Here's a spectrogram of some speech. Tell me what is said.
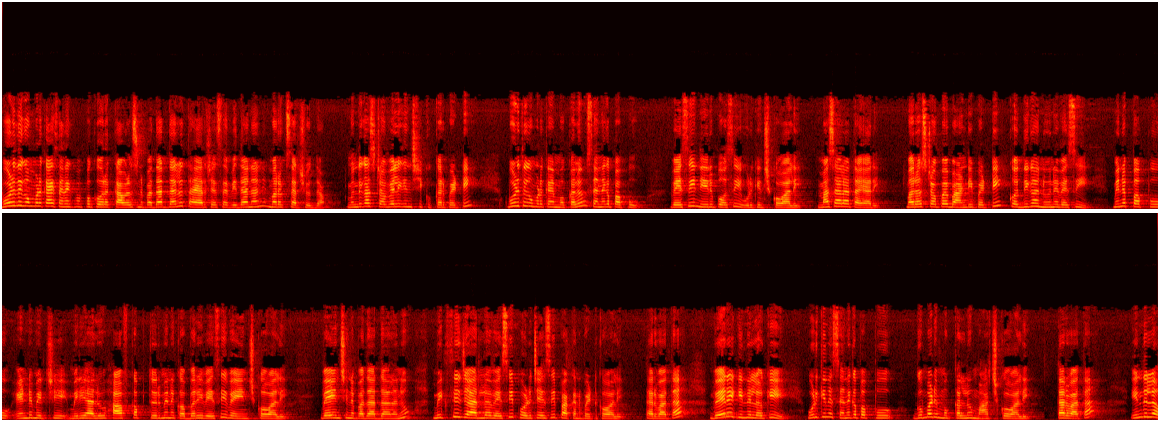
బూడిద గుమ్మడికాయ శనగపప్పు కూరకు కావలసిన పదార్థాలు తయారు చేసే విధానాన్ని మరొకసారి చూద్దాం. ముందుగా స్టవ్ వెలిగించి కుక్కర్ పెట్టి బూడిద గుమ్మడికాయ ముక్కలు శనగపప్పు వేసి నీరు పోసి ఉడికించుకోవాలి. మసాలా తయారీ. మరో స్టవ్పై బాండీ పెట్టి కొద్దిగా నూనె వేసి మినప్పప్పు ఎండుమిర్చి మిరియాలు హాఫ్ కప్ తురిమిన కొబ్బరి వేసి వేయించుకోవాలి. వేయించిన పదార్థాలను మిక్సీ జార్లో వేసి పొడి చేసి పక్కన పెట్టుకోవాలి. తర్వాత వేరే గిన్నెలోకి ఉడికిన శనగపప్పు గుమ్మడి ముక్కలను మార్చుకోవాలి. తర్వాత ఇందులో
